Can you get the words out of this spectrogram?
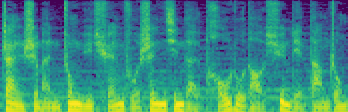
战士们终于全副身心地投入到训练当中。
